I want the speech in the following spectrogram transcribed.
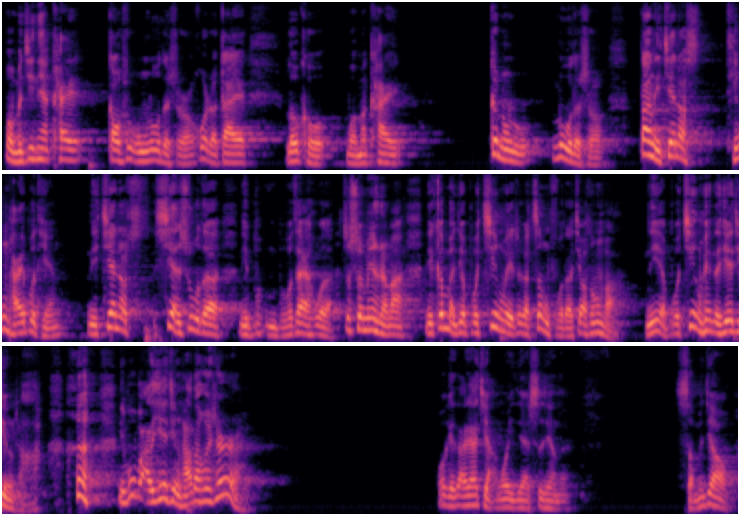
我们今天开高速公路的时候，或者该 local 我们开各种路路的时候，当你见到停牌不停，你见到限速的你不不在乎的，这说明什么？你根本就不敬畏这个政府的交通法，你也不敬畏那些警察，你不把那些警察当回事儿啊！我给大家讲过一件事情呢，什么叫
